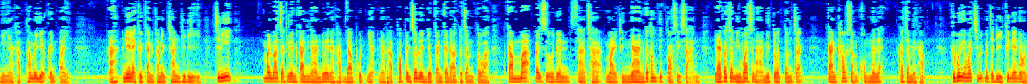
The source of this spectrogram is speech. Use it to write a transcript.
อย่างเงี้ยครับถ้าไม่เยอะเกินไปอะอันนี้แหละคือการคอนเน t ชันที่ดี ทีนี้ มันมาจากเรือนการงานด้วยนะครับ ดาวพุธเนี่ยนะครับ เพราะเป็นเจ้าเรือนเดียวกันกับดาวประจำตัวกรรมะไปสู่เรือนสาชะหมายถึงงานก็ต้องติดต่อสื่อสาร แล้วก็จะมีวาสนามีตัวตนจากการเข้าสังคมนั่นแหละเข้าใจไหมครับ คือพูดง่ายว่าชีวิตมันจะดีขึ้นแน่นอน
